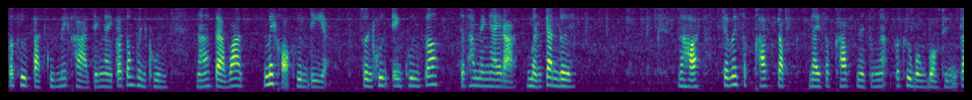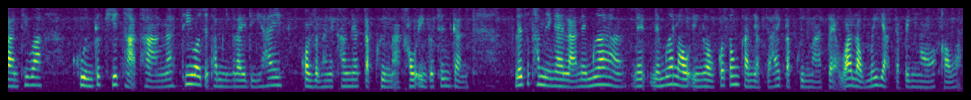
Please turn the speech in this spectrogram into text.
ก็คือตัดคุณไม่ขาดยังไงก็ต้องเป็นคุณนะ แต่ว่าไม่ขอคืนดีอะส่วนคุณเองคุณก็จะทำยังไงล่ะ เหมือนกันเลย นะคะ seven of cups กับ nine of cups ในตรงนี้ก็คือบ่งบอกถึงการที่ว่าคุณก็คิดหาทางนะที่ว่าจะทำอย่างไรดีให้ความสัมพันธ์ในครั้งนี้กลับคืนมาเขาเองก็เช่นกัน แล้วจะทำยังไงล่ะในเมื่อในในเมื่อเราเองเราก็ต้องการอยากจะให้กลับคืนมา แต่ว่าเราไม่อยากจะไปง้อเขาอะ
